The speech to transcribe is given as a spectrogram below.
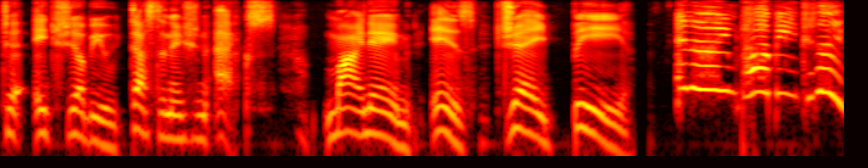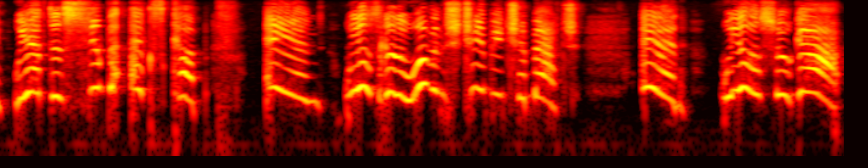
to HTW Destination X. My name is JB. And I'm Poppy. Today we have the Super X Cup, and we also got a Women's Championship match, and we also got,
